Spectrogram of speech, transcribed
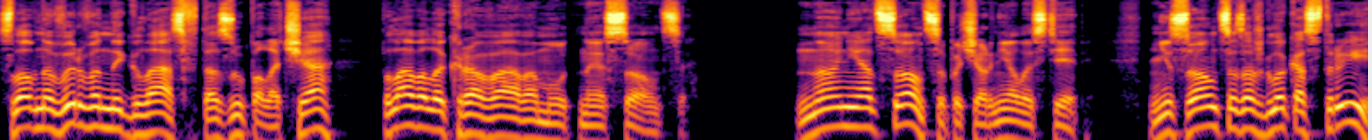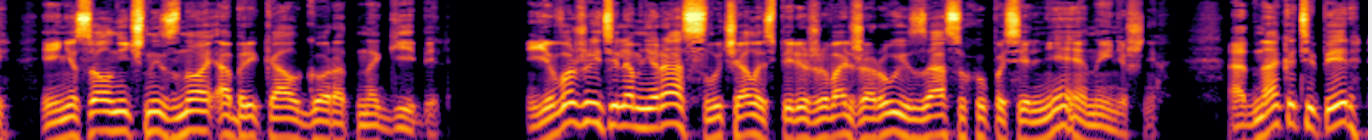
словно вырванный глаз в тазу палача, плавало кроваво-мутное солнце. Но не от солнца почернела степь. Не солнце зажгло костры, и не солнечный зной обрекал город на гибель. Его жителям не раз случалось переживать жару и засуху посильнее нынешних. Однако теперь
